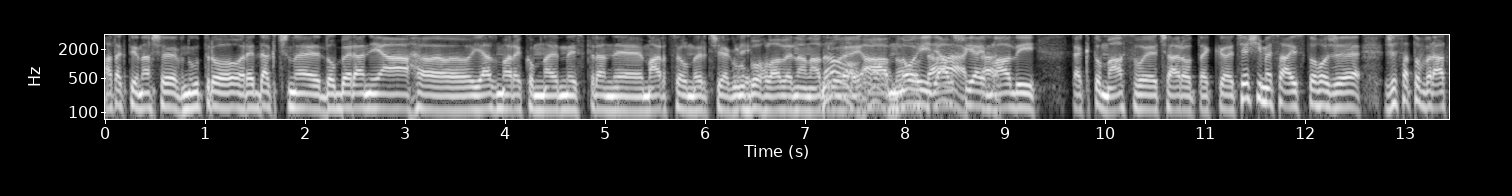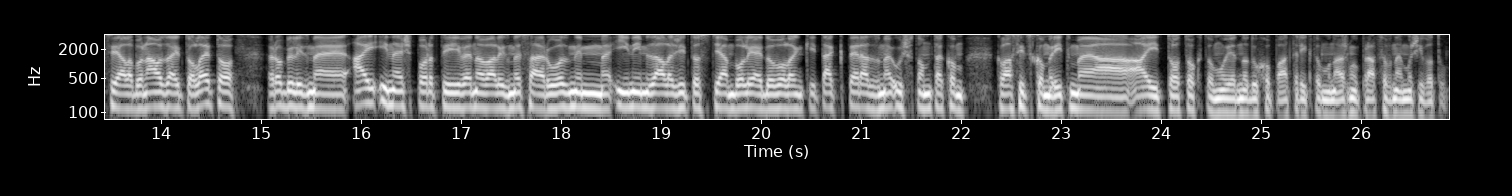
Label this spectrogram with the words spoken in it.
A tak tie naše vnútroredakčné doberania, eh, ja s Marekom na jednej strane, Marcel Merčiak, Lubo Hlavena na No, druhej a no, no, mnohí tak, ďalší aj tak. mladí, tak to má svoje čaro. Tak eh, tešíme sa aj z toho, že, že sa to vracia, lebo naozaj to leto robili sme aj iné športy, venovali sme sa rôznym iným záležitostiam, boli aj dovolenky, tak teraz sme už v tom takom klasickom rytme a aj toto k tomu jednoducho patrí, k tomu nášmu pracovnému životu.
